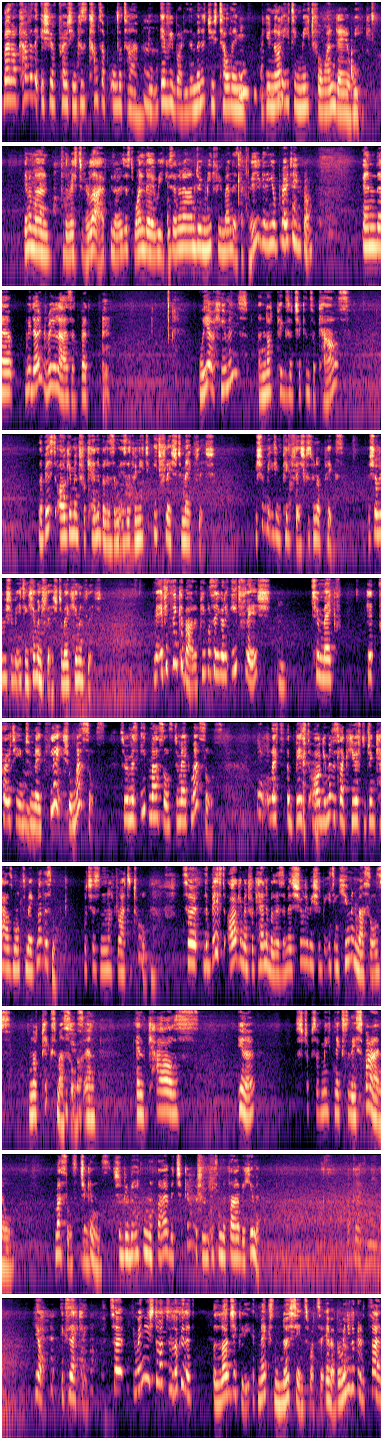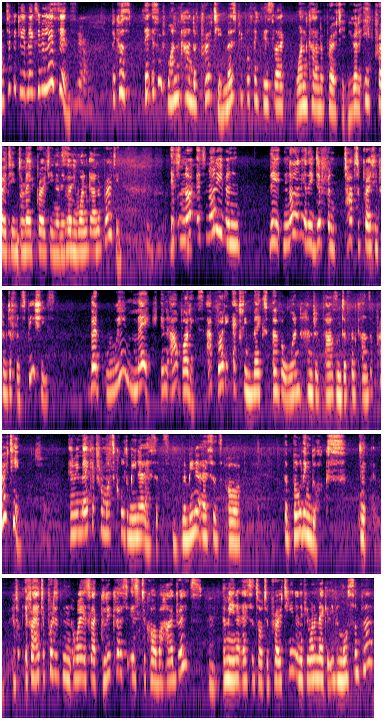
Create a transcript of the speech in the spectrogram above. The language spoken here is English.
but I'll cover the issue of protein because it comes up all the time. I mean, everybody, the minute you tell them you're not eating meat for one day a week, never mind for the rest of your life, you know, just one day a week, you say, no, no, I'm doing meat free Mondays. Like, where are you getting your protein from? And uh, we don't realize it, but we are humans and not pigs or chickens or cows. The best argument for cannibalism is that we need to eat flesh to make flesh. We shouldn't be eating pig flesh because we're not pigs. Surely we should be eating human flesh to make human flesh. I mean, if you think about it, people say you've got to eat flesh mm. to make get protein to mm. make flesh or muscles. So we must eat muscles to make muscles. Well, that's the best argument. It's like you have to drink cow's milk to make mother's milk, which is not right at all. Mm. So the best argument for cannibalism is surely we should be eating human muscles, not pig's muscles, and and cows, you know, strips of meat next to their spine or muscles, hmm. chickens. Should we be eating the thigh of a chicken or should we be eating the thigh of a human? I'd go with neither. Yeah, exactly. So when you start to look at it logically, it makes no sense whatsoever. But when you look at it scientifically, it makes even less sense. Yeah. Because there isn't one kind of protein. Most people think there's like one kind of protein. You've got to eat protein to make protein, and there's only one kind of protein. It's not. It's not even. They not only are they different types of protein from different species, but we make in our bodies. Our body actually makes over 100,000 different kinds of protein, and we make it from what's called amino acids. And amino acids are the building blocks. Mm, if, if I had to put it in a way, it's like glucose is to carbohydrates, mm. amino acids are to protein, and if you want to make it even more simpler,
